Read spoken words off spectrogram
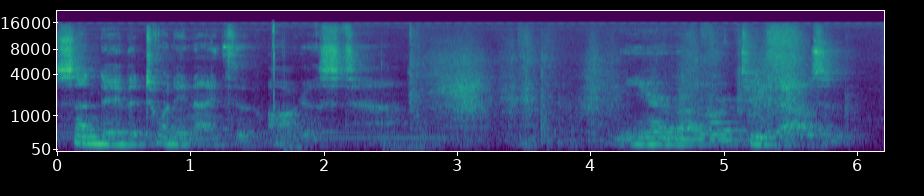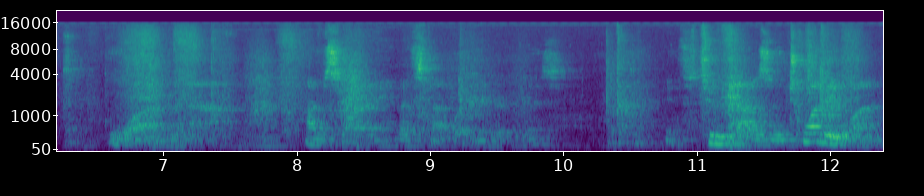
Sunday, the 29th of August, year of our Lord 2001. I'm sorry, that's not what year it is. It's 2021.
